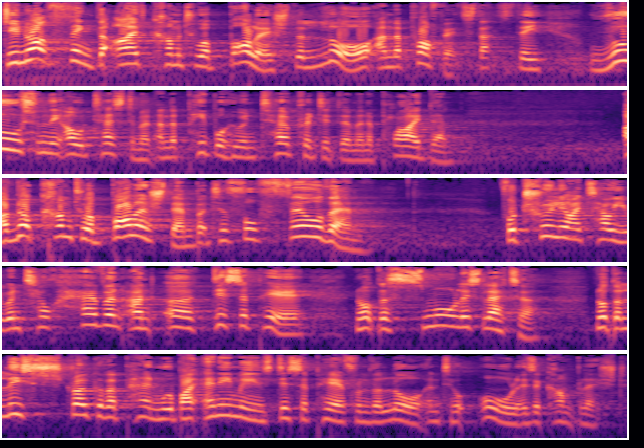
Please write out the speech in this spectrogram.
Do not think that I've come to abolish the law and the prophets. That's the rules from the Old Testament and the people who interpreted them and applied them. I've not come to abolish them, but to fulfill them. For truly I tell you, until heaven and earth disappear, not the smallest letter, not the least stroke of a pen will by any means disappear from the law until all is accomplished.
